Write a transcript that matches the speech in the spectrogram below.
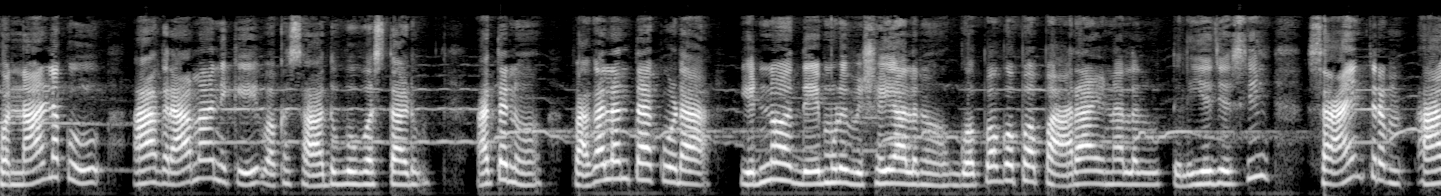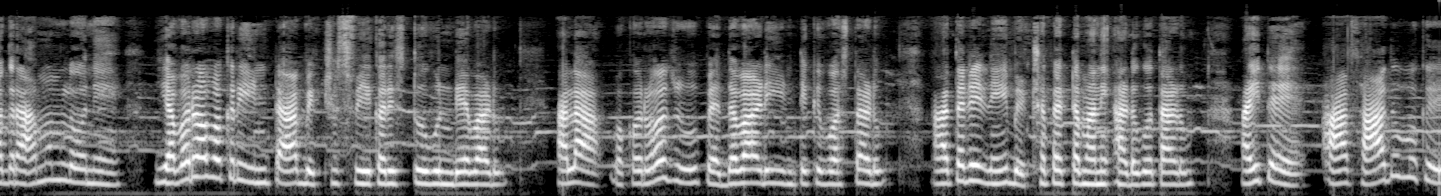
కొన్నాళ్ళకు ఆ గ్రామానికి ఒక సాధువు వస్తాడు. అతను పగలంతా కూడా ఎన్నో దేవుడు విషయాలను గొప్ప గొప్ప పారాయణలను తెలియజేసి సాయంత్రం ఆ గ్రామంలోనే ఎవరో ఒకరి ఇంట భిక్ష స్వీకరిస్తూ ఉండేవాడు. అలా ఒకరోజు పెద్దవాడి ఇంటికి వస్తాడు. అతడిని భిక్ష పెట్టమని అడుగుతాడు. అయితే ఆ సాధువుకి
